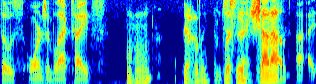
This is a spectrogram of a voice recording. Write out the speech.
Those orange and black tights. Mm-hmm. Definitely. I'm just Listener, saying. Shout out. I,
